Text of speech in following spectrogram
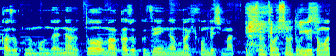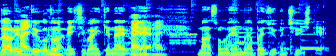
家族の問題になると、まあ、家族全員が巻き込んでしまって 結局共倒れっていうことはね、はい、一番いけないので、はいはい、まあ、その辺もやっぱり十分注意して、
